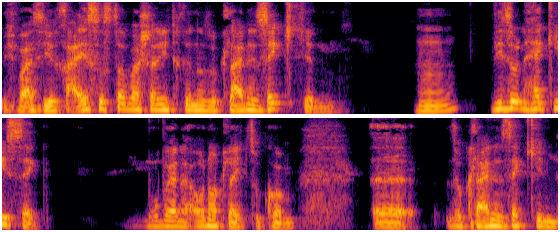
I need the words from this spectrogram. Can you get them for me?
ich weiß nicht, Reis ist da wahrscheinlich drin, so kleine Säckchen. Mhm. Wie so ein Hacky-Sack. Wo wir da auch noch gleich zu kommen. Äh, so kleine Säckchen.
